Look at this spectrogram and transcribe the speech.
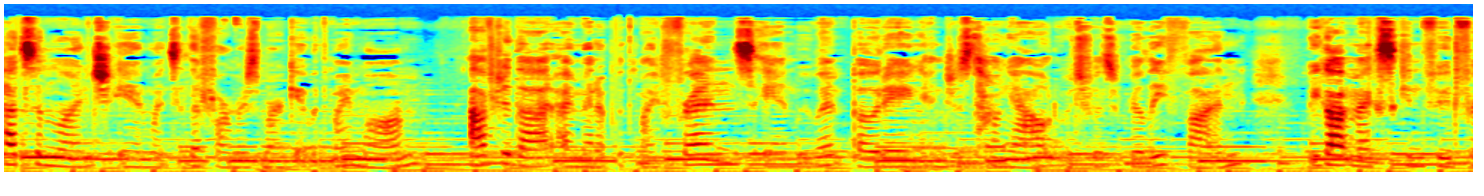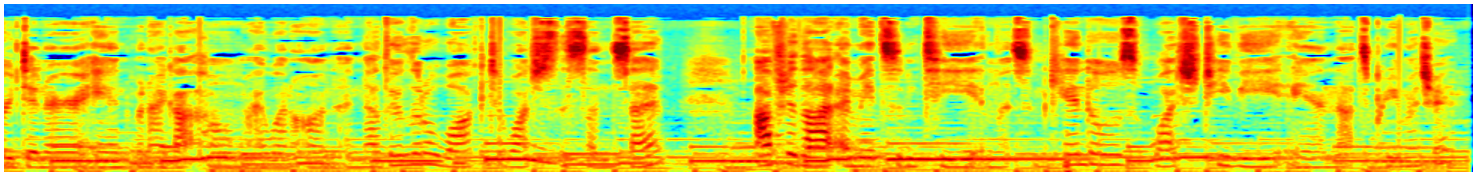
had some lunch, and went to the farmer's market with my mom. After that, I met up with my friends and we went boating and just hung out, which was really fun. We got Mexican food for dinner, and when I got home, I went on another little walk to watch the sunset. After that, I made some tea and lit some candles, watched TV, and that's pretty much it.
